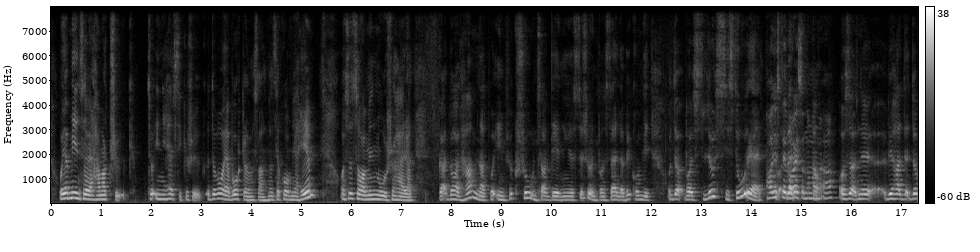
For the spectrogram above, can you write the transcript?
Och jag minns att han var sjuk. Så in i helsike sjuk. Och då var jag borta någonstans. Men så kom jag hem. Och så sa min mor så här att då hade hamnat på infektionsavdelningen i Östersund på en ställe. Vi kom dit. Och då var det slusshistorier. Ja, just det, var ju så när man- ja. Och så nu, vi hade, då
